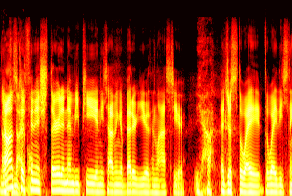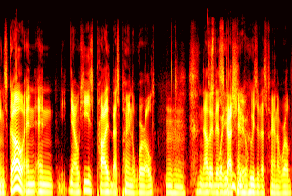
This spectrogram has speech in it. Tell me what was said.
Giannis could finish third in MVP, and he's having a better year than last year. yeah. It's just the way the way these things go, and and you know he's probably the best player in the world. Mm-hmm. Another Just discussion: who's the best player in the world?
